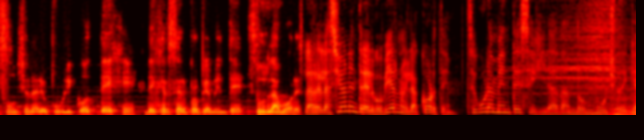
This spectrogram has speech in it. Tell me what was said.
funcionario público deje de ejercer propiamente sus labores. La relación entre el gobierno y la Corte seguramente seguirá dando mucho de qué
